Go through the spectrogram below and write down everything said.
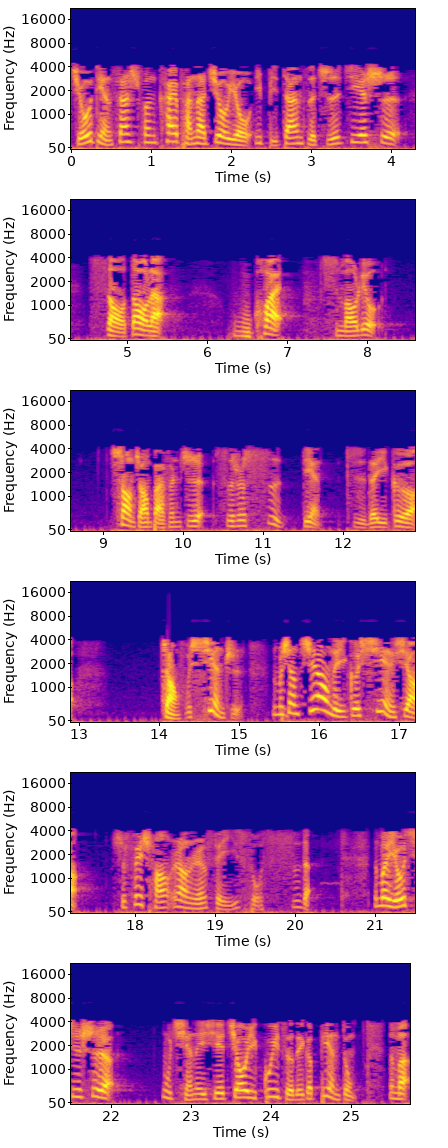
九点三十分开盘呢，就有一笔单子直接是扫到了五块七毛六，上涨百分之四十四点几的一个涨幅限制。那么像这样的一个现象是非常让人匪夷所思的。那么尤其是目前的一些交易规则的一个变动，那么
